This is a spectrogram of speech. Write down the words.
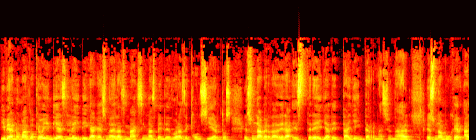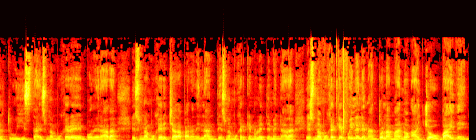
Y vean nomás lo que hoy en día es Lady Gaga, es una de las máximas vendedoras de conciertos, es una verdadera estrella de talla internacional, es una mujer altruista, es una mujer empoderada, es una mujer echada para adelante, es una mujer que no le teme nada, es una mujer que fue y le levantó la mano a Joe Biden,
